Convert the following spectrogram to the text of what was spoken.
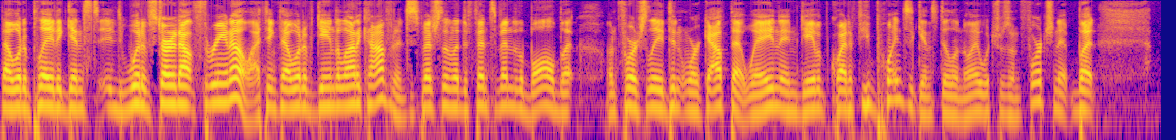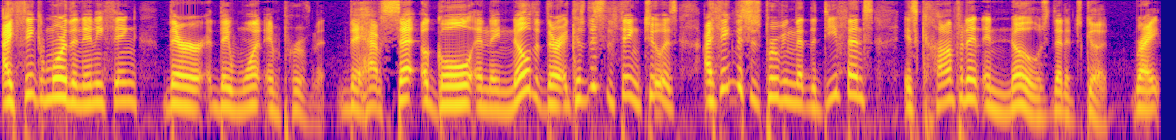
That would have played against, it would have started out three and zero. I think that would have gained a lot of confidence, especially on the defensive end of the ball. But unfortunately, it didn't work out that way, and, and gave up quite a few points against Illinois, which was unfortunate. But I think more than anything, they're they want improvement. They have set a goal, and they know that they're because this is the thing too is I think this is proving that the defense is confident and knows that it's good. Right?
